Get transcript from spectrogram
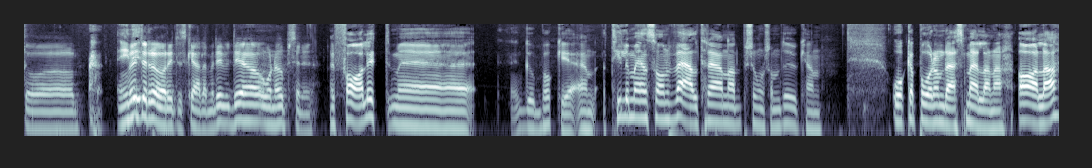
Så... Är Det var lite inte rörigt i skallen, men det, det har ordnat upp sig nu. det farligt med gubbhockey? En, till och med en sån vältränad person som du kan åka på de där smällarna. Arla,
